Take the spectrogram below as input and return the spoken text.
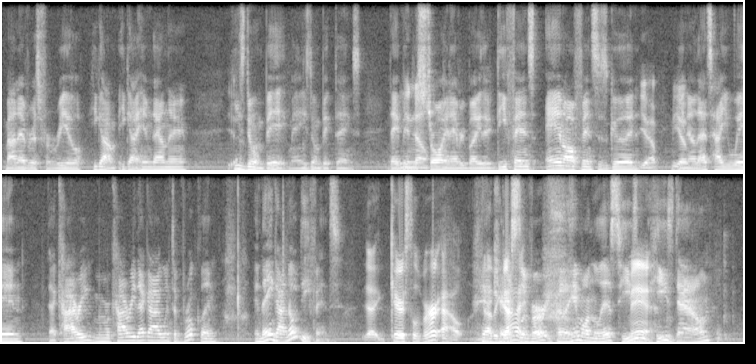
Mount Everest for real. He got he got him down there. Yeah. He's doing big, man. He's doing big things. They've been You know. destroying everybody. Their defense and offense is good. yep, yep. You know, that's how you win. That Kyrie, remember Kyrie? That guy went to Brooklyn, and they ain't got no defense. Yeah, Caris LeVert out. Yeah, Caris guy. LeVert, put him on the list. He's Man. he's down.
